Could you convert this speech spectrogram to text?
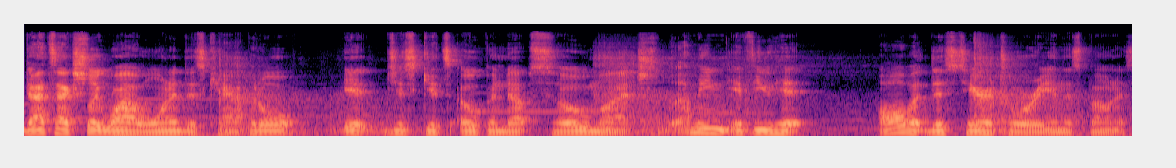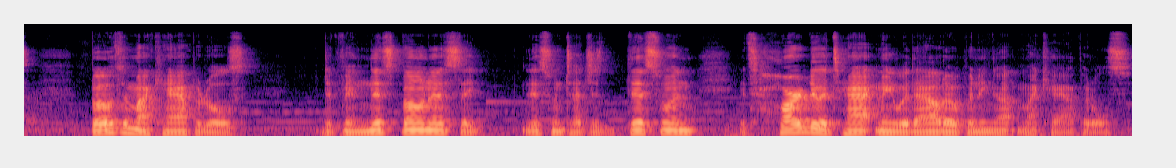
that's actually why I wanted this capital. It just gets opened up so much. I mean, if you hit all but this territory in this bonus, both of my capitals defend this bonus. They this one touches this one. It's hard to attack me without opening up my capitals.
